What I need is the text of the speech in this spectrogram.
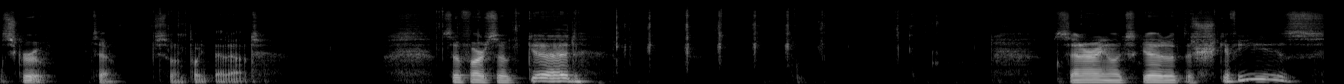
screw. So just want to point that out. So far, so good. Centering looks good with the skiffies.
